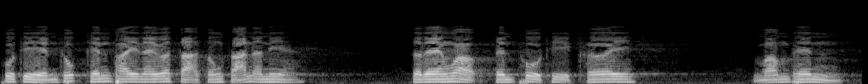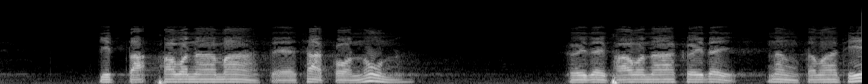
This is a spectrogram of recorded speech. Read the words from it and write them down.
ผู้ที่เห็นทุกข์เห็นภัยในวัฏสงสารอันนี้แสดงว่าเป็นผู้ที่เคยบำเพ็ญจิตตภาวนามา แต่ชาติก่อนนู่น เคยได้ภาวนาเคยได้นั่งสมาธิ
